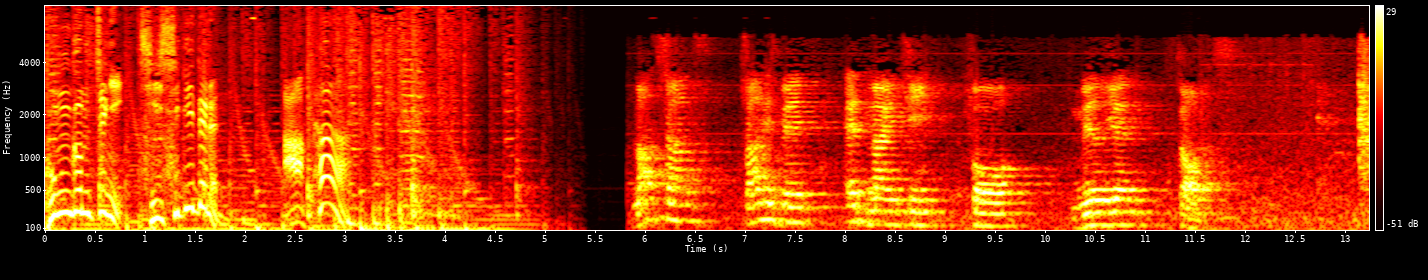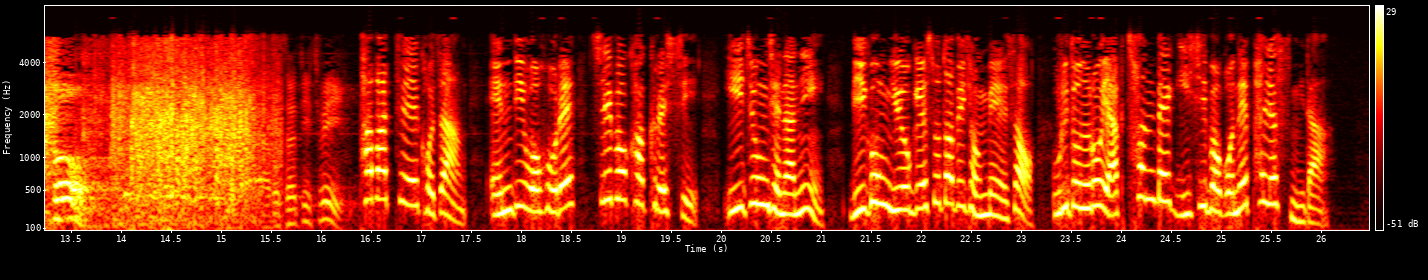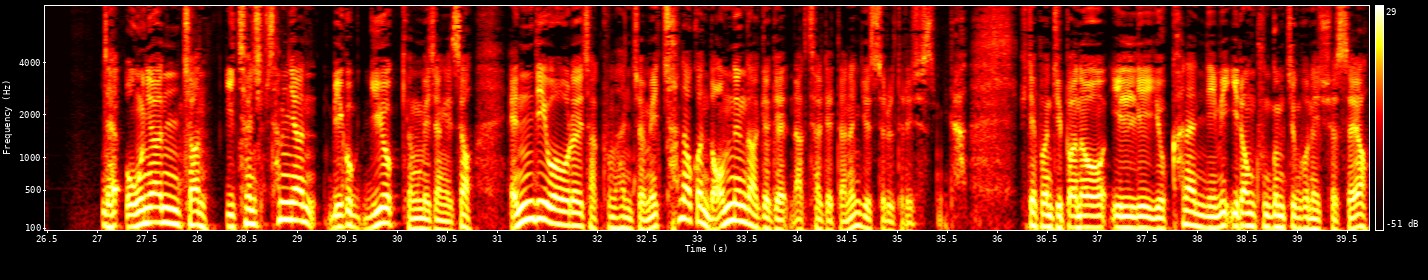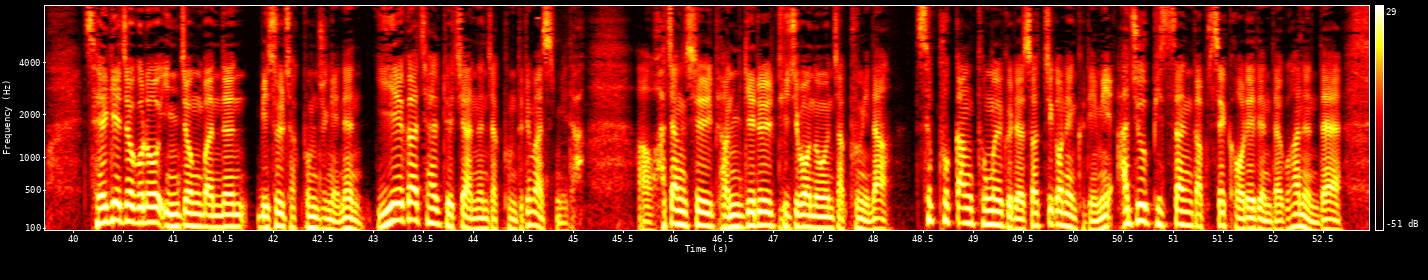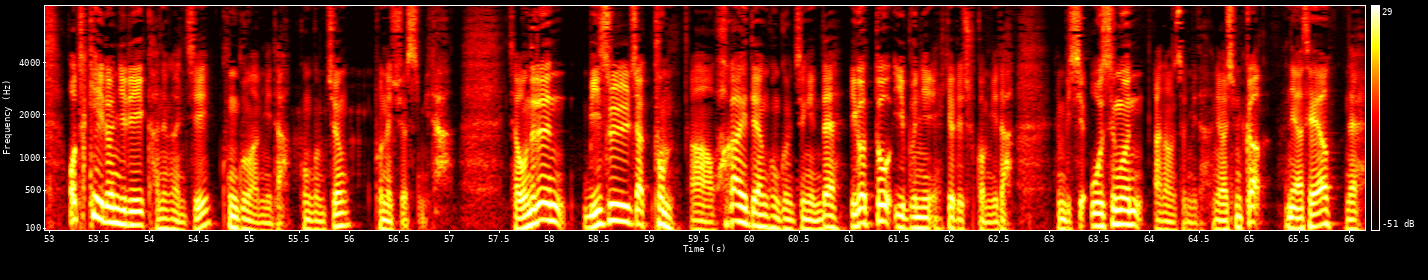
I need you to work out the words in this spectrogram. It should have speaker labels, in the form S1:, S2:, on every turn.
S1: 궁금증이 지식이 되는 아하.
S2: Last chance, Charlie's bid at 94 million dollars. So, number 33.
S3: 팝아트의 거장 앤디 워홀의 Silver Car Crash 이중 재난이 미국 뉴욕의 소더비 경매에서 우리 돈으로 약 1120억 원에 팔렸습니다.
S4: 네, 5년 전 2013년 미국 뉴욕 경매장에서 앤디 워홀의 작품 한 점이 천억 원 넘는 가격에 낙찰됐다는 뉴스를 들으셨습니다. 휴대폰 뒷번호 126 하나님이 이런 궁금증 보내주셨어요. 세계적으로 인정받는 미술 작품 중에는 이해가 잘 되지 않는 작품들이 많습니다. 아, 화장실 변기를 뒤집어 놓은 작품이나 스프 깡통을 그려서 찍어낸 그림이 아주 비싼 값에 거래된다고 하는데 어떻게 이런 일이 가능한지 궁금합니다. 궁금증 보내주셨습니다. 자, 오늘은 미술 작품, 아, 화가에 대한 궁금증인데 이것도 이분이 해결해 줄 겁니다. MBC 오승훈 아나운서입니다. 안녕하십니까?
S5: 안녕하세요.
S4: 네.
